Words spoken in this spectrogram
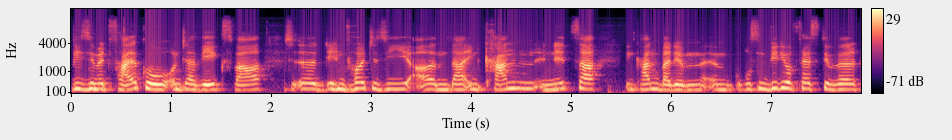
wie sie mit Falco unterwegs war. Und, äh, den wollte sie ähm, da in Cannes, in Nizza, in Cannes bei dem ähm, großen Videofestival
